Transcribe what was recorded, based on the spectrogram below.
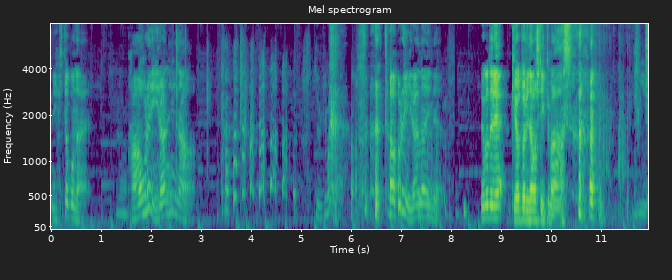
行きとこない。ね倒れんいらねえな。気づきました？倒れんいらないね。ということで、気を取り直していきます。いいや。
